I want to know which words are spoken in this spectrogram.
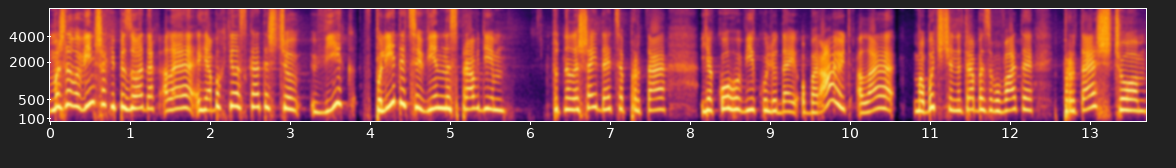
Можливо, в інших епізодах, але я би хотіла сказати, що вік в політиці він насправді тут не лише йдеться про те, якого віку людей обирають, але, мабуть, ще не треба забувати про те, що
